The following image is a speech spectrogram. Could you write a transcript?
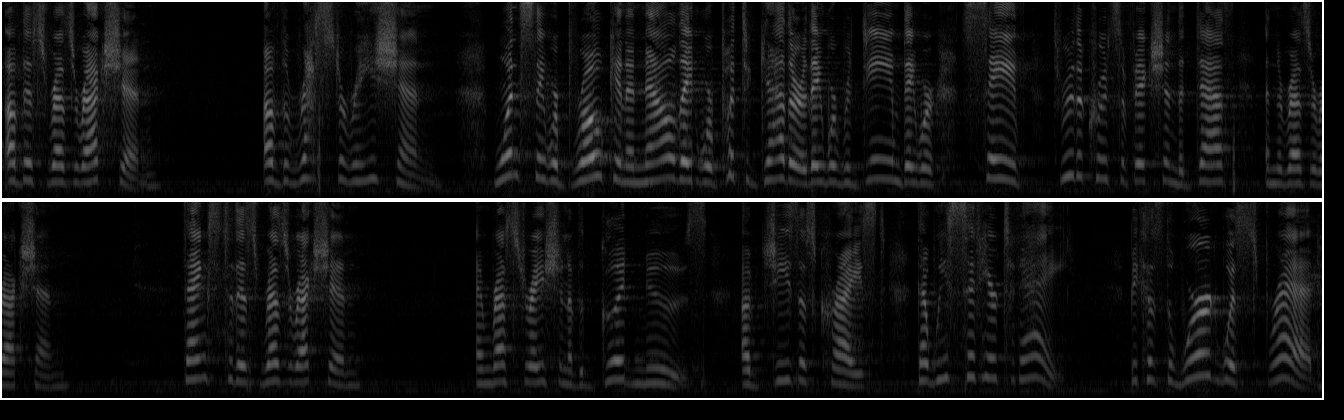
of this resurrection, of the restoration. Once they were broken and now they were put together, they were redeemed, they were saved through the crucifixion, the death, and the resurrection. Thanks to this resurrection and restoration of the good news of Jesus Christ, that we sit here today because the word was spread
